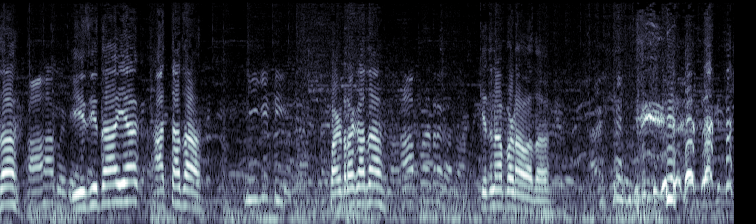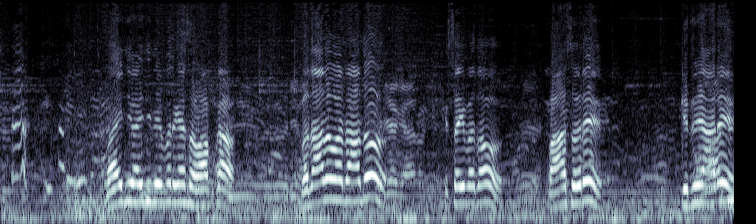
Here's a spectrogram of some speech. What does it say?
हाँ, हाँ, इजी था या आता था? ठीक है ठीक पढ़ रखा था? हाँ पढ़ रहा था। कितना पढ़ा हुआ था? भाई जी भाई जी पेपर कैसा हुआ आपका? बता दो बता दो। कि सही बताओ। पास हो रहे? कितने आ रहे?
